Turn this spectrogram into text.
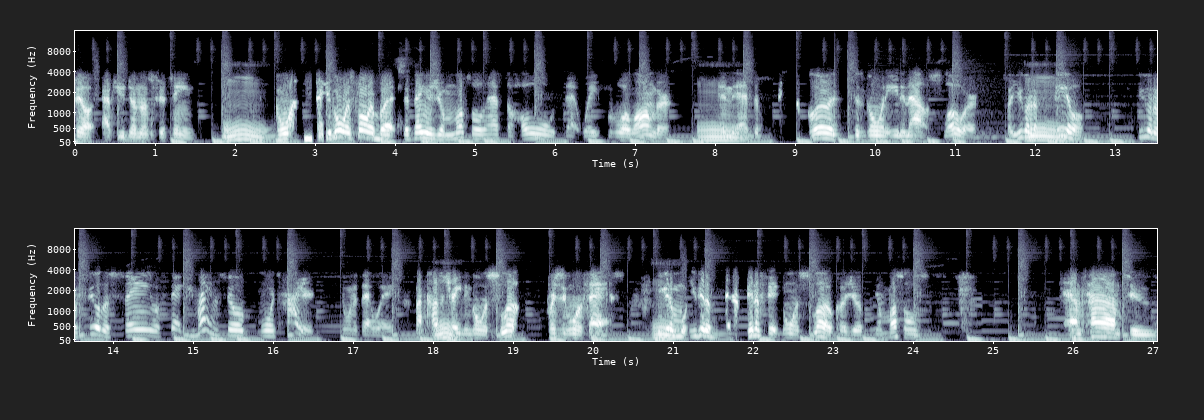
felt after you've done those 15 Mm. going you're going slower, but the thing is your muscle has to hold that weight for longer and Mm. as the blood is going in and out slower. So you're gonna Mm. feel you're gonna feel the same effect. You might even feel more tired doing it that way by concentrating and going slow versus going fast. You get a Mm. you get a better benefit going slow because your your muscles have time to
